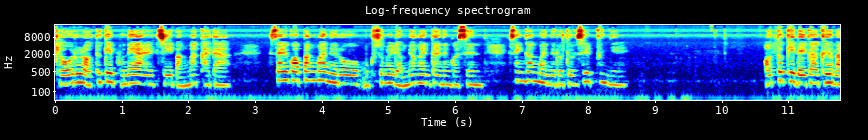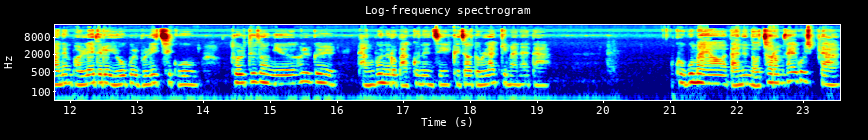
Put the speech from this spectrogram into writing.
겨울을 어떻게 보내야 할지 막막하다. 쌀과 빵만으로 목숨을 연명한다는 것은 생각만으로도 슬픈 일. 어떻게 내가 그 많은 벌레들의 유혹을 물리치고 돌투성이의 흙을 당분으로 바꾸는지 그저 놀랍기만 하다. 고구마여 나는 너처럼 살고 싶다.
